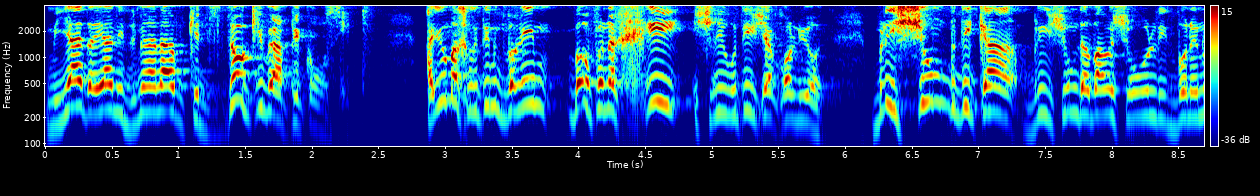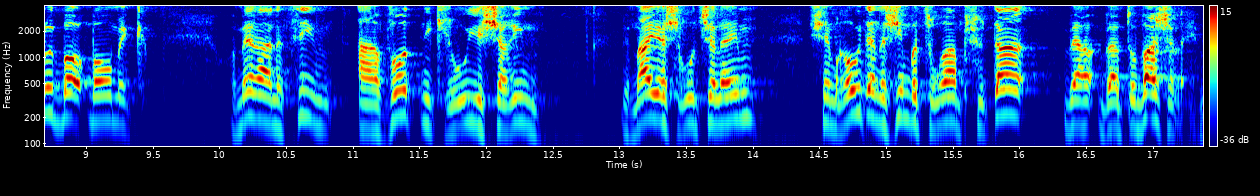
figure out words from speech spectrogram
מיד היה נדמה עליו כצדוקי ואפיקורסי. היו מחליטים דברים באופן הכי שרירותי שיכול להיות. בלי שום בדיקה, בלי שום דבר שהוא להתבוננות בעומק. אומר הנציב, האבות נקראו ישרים. ומה הישרות שלהם? שהם ראו את האנשים בצורה הפשוטה והטובה שלהם.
